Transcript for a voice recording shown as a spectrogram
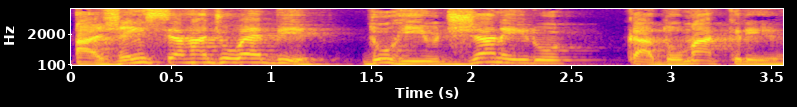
Agência Rádio Web do Rio de Janeiro. Cadu Macri.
